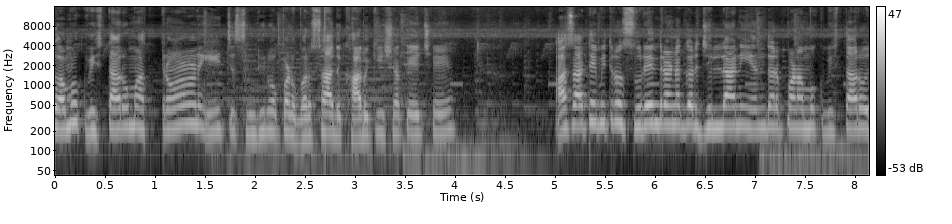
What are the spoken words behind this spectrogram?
તો અમુક વિસ્તારોમાં ત્રણ ઇંચ સુધીનો પણ વરસાદ ખાબકી શકે છે. આ સાથે મિત્રો સુરેન્દ્રનગર જિલ્લાની અંદર પણ અમુક વિસ્તારો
